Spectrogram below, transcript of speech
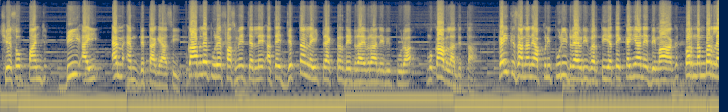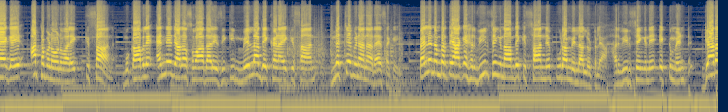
605 DI MM ਦਿੱਤਾ ਗਿਆ ਸੀ। ਮੁਕਾਬਲੇ ਪੂਰੇ ਫਸਵੇਂ ਚੱਲੇ ਅਤੇ ਜਿੱਤਣ ਲਈ ਟਰੈਕਟਰ ਦੇ ਡਰਾਈਵਰਾਂ ਨੇ ਵੀ ਪੂਰਾ ਮੁਕਾਬਲਾ ਦਿੱਤਾ। ਕਈ ਕਿਸਾਨਾਂ ਨੇ ਆਪਣੀ ਪੂਰੀ ਡਰਾਈਵਰੀ ਵਰਤੀ ਅਤੇ ਕਈਆਂ ਨੇ ਦਿਮਾਗ ਪਰ ਨੰਬਰ ਲੈ ਗਏ 8 ਬਣਾਉਣ ਵਾਲੇ ਕਿਸਾਨ। ਮੁਕਾਬਲੇ ਇੰਨੇ ਜ਼ਿਆਦਾ ਸਵਾਦ ਵਾਲੇ ਸੀ ਕਿ ਮੇਲਾ ਦੇਖਣ ਆਏ ਕਿਸਾਨ ਨੱਚੇ ਬਿਨਾ ਨਾ ਰਹਿ ਸਕੇ। ਪਹਿਲੇ ਨੰਬਰ ਤੇ ਆ ਕੇ ਹਰਵੀਰ ਸਿੰਘ ਨਾਮ ਦੇ ਕਿਸਾਨ ਨੇ ਪੂਰਾ ਮੇਲਾ ਲੁੱਟ ਲਿਆ। ਹਰਵੀਰ ਸਿੰਘ ਨੇ 1 ਮਿੰਟ 11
